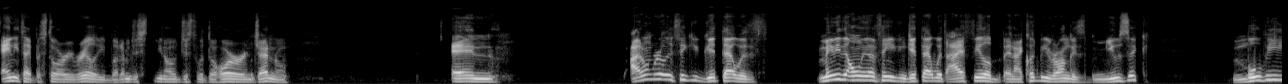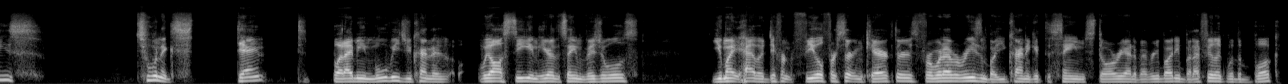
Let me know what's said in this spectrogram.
any type of story really, but I'm just, you know, just with the horror in general. And I don't really think you get that with maybe the only other thing you can get that with, I feel, and I could be wrong, is music, movies to an extent. But I mean, movies, you kind of, we all see and hear the same visuals. You might have a different feel for certain characters for whatever reason, but you kind of get the same story out of everybody. But I feel like with a book,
